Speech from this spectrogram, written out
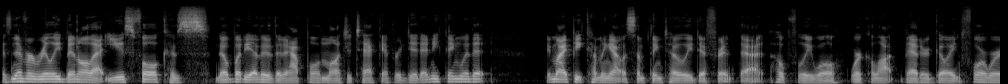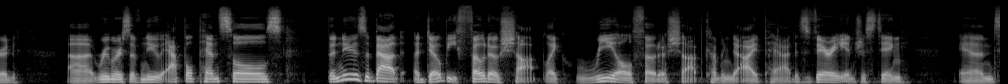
has never really been all that useful because nobody other than Apple and Logitech ever did anything with it. They might be coming out with something totally different that hopefully will work a lot better going forward. Uh, rumors of new Apple pencils. The news about Adobe Photoshop, like real Photoshop coming to iPad, is very interesting and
